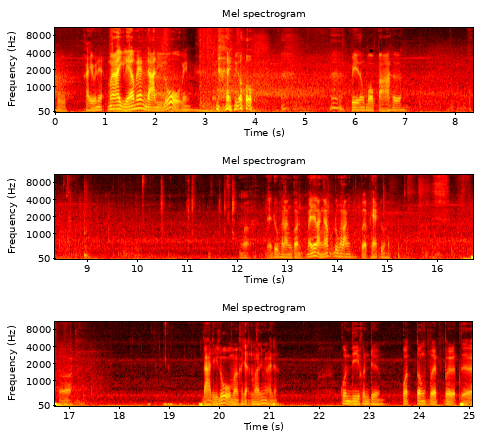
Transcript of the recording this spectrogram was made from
โอ้โหใครวะเนี่ย มาอีกแล้วแม่งดานิโลแม่งดานิโลเปต้องบอกป๋าเธอเดี๋ยวดูพลังก่อน ไม่ได้หลังครับ ดูพลังเปิดแพ็คอยู่ครับเออดาดิโลมาขยันมาที่ไหนนะคนดีคนเดิม กดตรงเปิดเปิดเออ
